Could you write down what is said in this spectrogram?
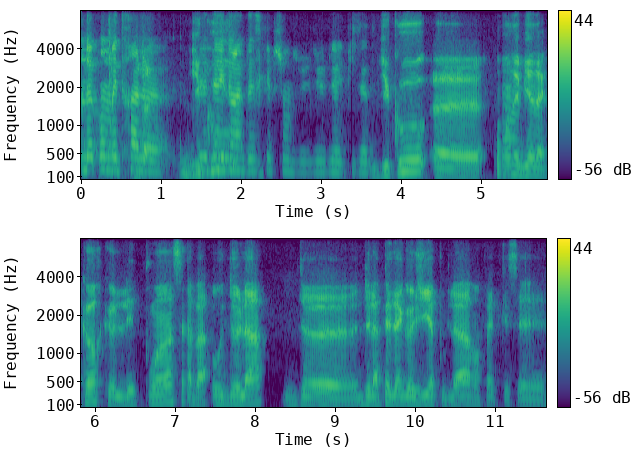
on a- on mettra le, Du le coup- détail dans la description du, du- de l'épisode. du coup, euh, on est bien d'accord que les points, ça va au-delà de, de la pédagogie à Poudlard, en fait, que c'est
